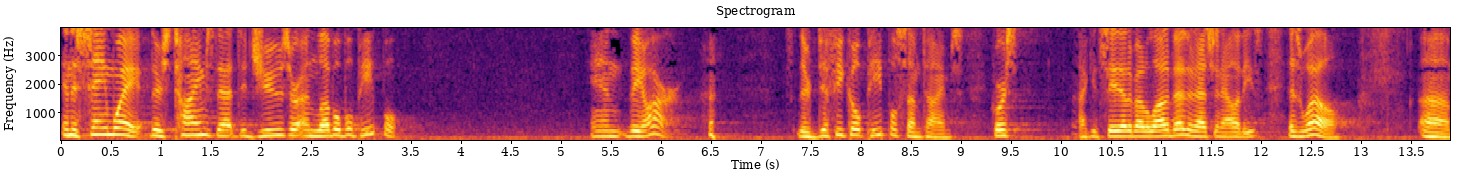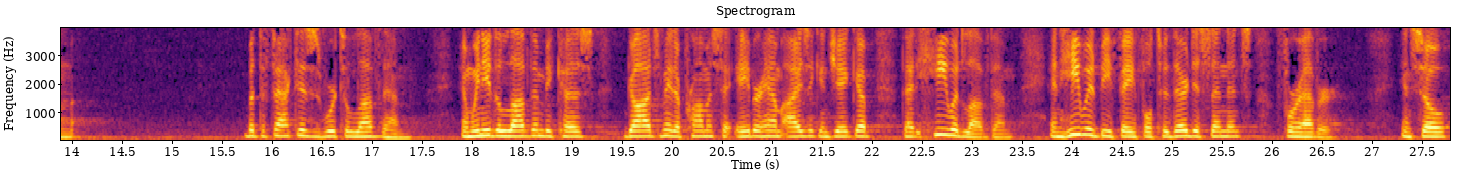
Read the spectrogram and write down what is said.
in the same way, there's times that the Jews are unlovable people. And they are. They're difficult people sometimes. Of course, I could say that about a lot of other nationalities as well. Um, but the fact is, is, we're to love them. And we need to love them because God's made a promise to Abraham, Isaac, and Jacob that he would love them and he would be faithful to their descendants forever. And so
